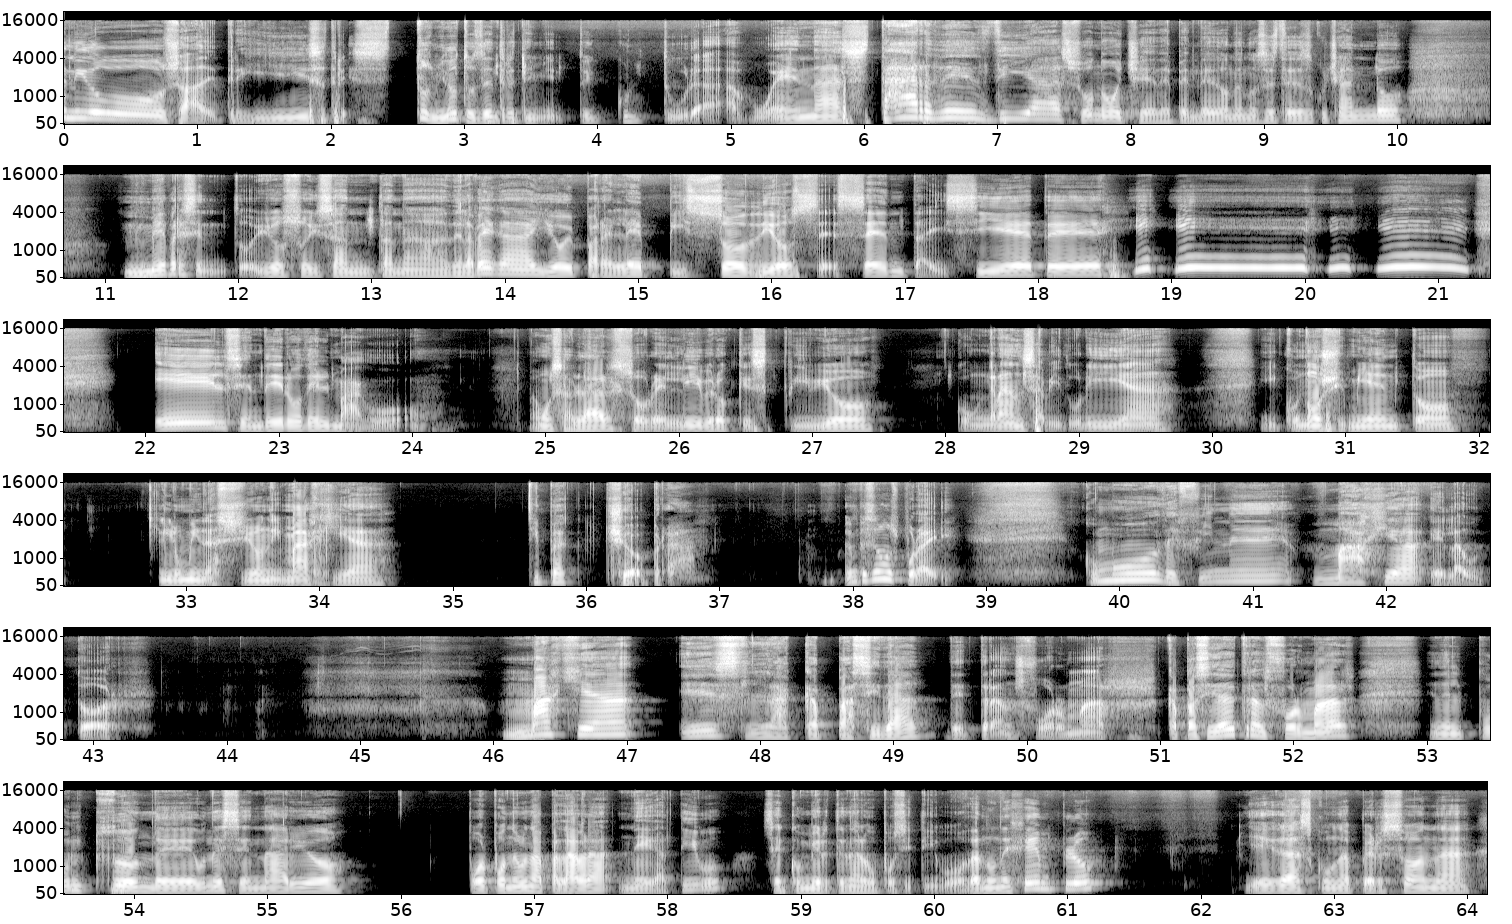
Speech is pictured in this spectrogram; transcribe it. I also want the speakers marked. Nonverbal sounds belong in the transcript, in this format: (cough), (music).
Speaker 1: Bienvenidos a De 3 a 3, tus minutos de entretenimiento y cultura. Buenas tardes, días o noche, depende de donde nos estés escuchando. Me presento, yo soy Santana de la Vega y hoy para el episodio 67, El Sendero del Mago. Vamos a hablar sobre el libro que escribió con gran sabiduría y conocimiento, iluminación y magia, Tipak Chopra. Empecemos por ahí. ¿Cómo define magia el autor? Magia es la capacidad de transformar. Capacidad de transformar en el punto donde un escenario por poner una palabra negativo, se convierte en algo positivo. Dando un ejemplo, llegas con una persona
